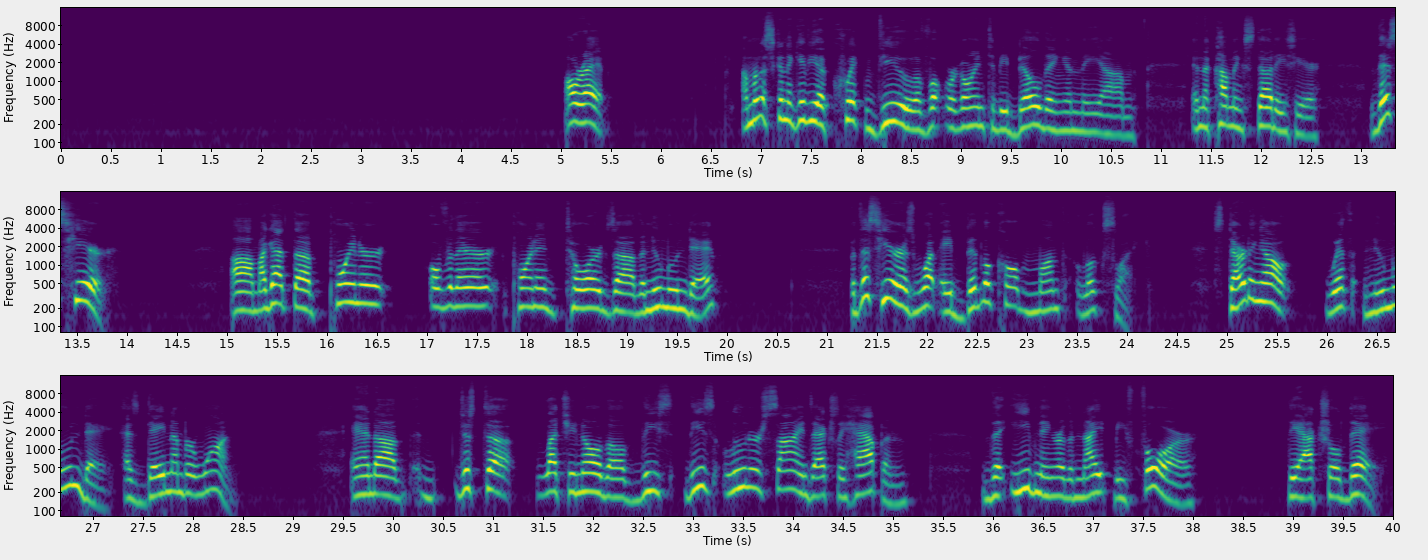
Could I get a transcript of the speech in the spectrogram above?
All right. I'm just going to give you a quick view of what we're going to be building in the, um, in the coming studies here. This here, um, I got the pointer over there pointed towards uh, the new moon day. But this here is what a biblical month looks like starting out with New Moon Day as day number one. And uh, just to let you know, though, these, these lunar signs actually happen the evening or the night before the actual day.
